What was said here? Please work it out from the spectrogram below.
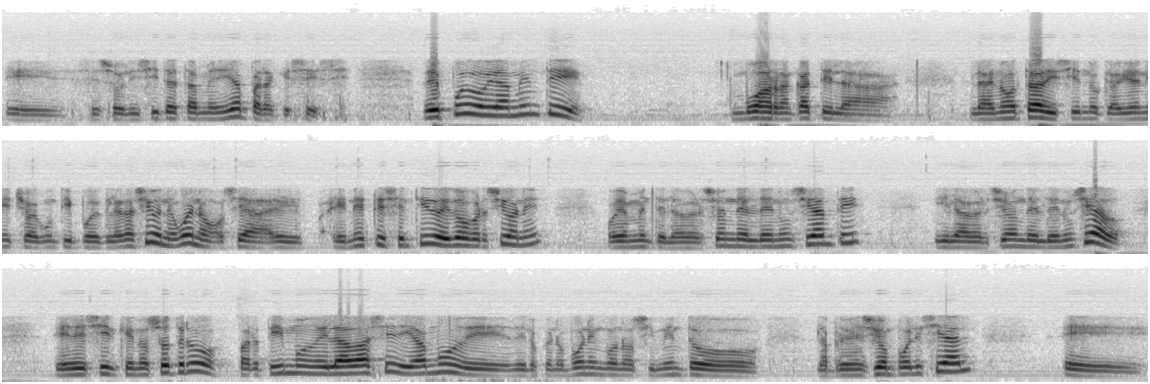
se solicita esta medida para que cese. Después, obviamente, vos arrancaste la, la nota diciendo que habían hecho algún tipo de declaraciones. Bueno, o sea, eh, en este sentido hay dos versiones, obviamente la versión del denunciante y la versión del denunciado. Es decir, que nosotros partimos de la base, digamos, de, de los que nos ponen conocimiento la prevención policial. Eh,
